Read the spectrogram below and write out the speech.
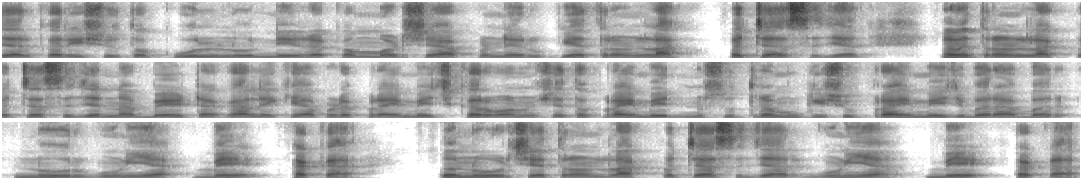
હજાર કરીશું તો કુલ નૂરની રકમ મળશે આપણને રૂપિયા ત્રણ લાખ પચાસ હજાર. હવે ત્રણ લાખ પચાસ હજારના બે ટકા લેખે આપણે પ્રાઇમેજ કરવાનું છે, તો પ્રાઇમેજનું સૂત્ર મૂકીશું. પ્રાઇમેજ બરાબર નૂર ગુણ્યા બે ટકા. તો નૂર છે ત્રણ લાખ પચાસ હજાર ગુણ્યા બે ટકા.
